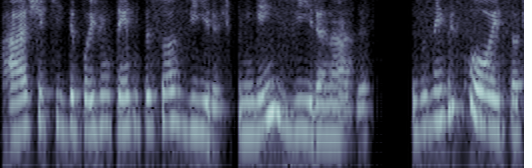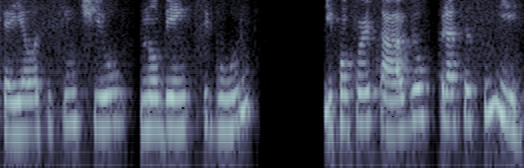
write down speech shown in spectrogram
acha que depois de um tempo a pessoa vira. Tipo, ninguém vira nada. A pessoa sempre foi, só que aí ela se sentiu no ambiente seguro e confortável para se assumir.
